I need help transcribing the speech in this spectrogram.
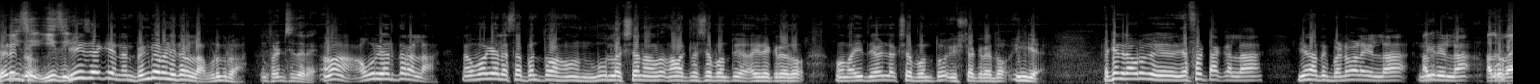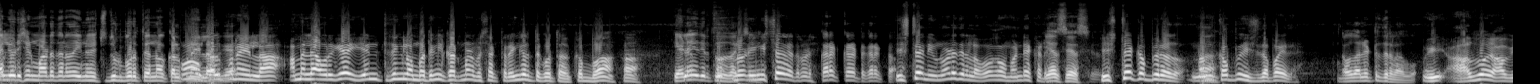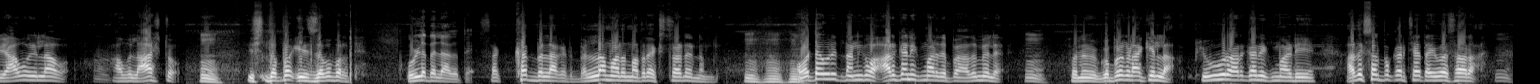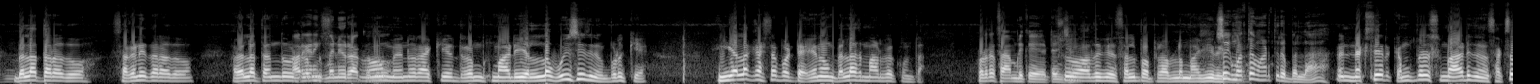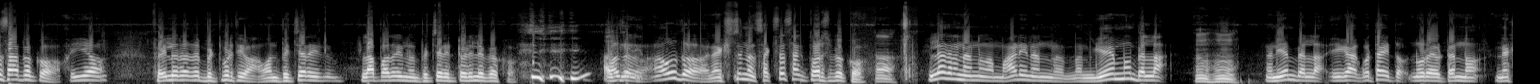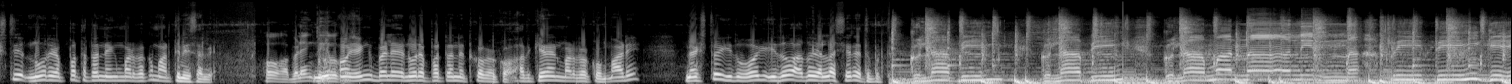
ಹೇಳಿದ್ದು. ಈಸಿಯಾಗಿ ನಾನು ಬೆಂಗಳೂರಲ್ಲಿ ಇದ್ದಾರಲ್ಲ ಹುಡುಗರು. ಫ್ರೆಂಡ್ಸ್ ಇದಾರೆ? ಹಾ ಅವ್ರು ಹೇಳ್ತಾರಲ್ಲ ನಾವು ಹೋಗಿಲ್ಲ ಸರ್ ಬಂತು ಒಂದು ಮೂರು ಲಕ್ಷ ನಾಲ್ಕು ನಾಲ್ಕು ಲಕ್ಷ ಬಂತು ಐದು ಎಕರೆದು ಒಂದು ಐದು ಏಳು ಲಕ್ಷ ಬಂತು ಇಷ್ಟು ಎಕರೆದು ಹಿಂಗೆ. ಯಾಕೆಂದ್ರೆ ಅವ್ರಿಗೆ ಎಫರ್ಟ್ ಹಾಕಲ್ಲ ಏನು ಅದಕ್ಕೆ ಬಂಡವಾಳ ಇಲ್ಲ ನೀರಿಲ್ಲ ಅದ್ರ ವ್ಯಾಲ್ಯೂಡೇಷನ್ ಮಾಡೋದ್ರೆ ಇನ್ನೂ ಹೆಚ್ಚು ದುಡ್ಡು ಬರುತ್ತೆ ಅನ್ನೋ ಕಲ್ಪನೆ ಇಲ್ಲ ಕಲ್ಪನೆ ಇಲ್ಲ. ಆಮೇಲೆ ಅವ್ರಿಗೆ ಎಂಟು ತಿಂಗಳು ಒಂಬತ್ತು ತಿಂಗಳು ಕಟ್ ಮಾಡಿ ಬೆಸಾಕ್ತಾರೆ ಹೆಂಗಿರುತ್ತೆ ಗೊತ್ತಾ ಕಬ್ಬು? ಹಾ ಎಳೆದಿರ್ತದೆ ನೋಡಿ ಹಿಂಗೆ ಇಷ್ಟೇ ಇರುತ್ತೆ ನೋಡಿ. ಕರೆಕ್ಟ್ ಕರೆಕ್ಟ್ ಕರೆಕ್ಟ್ ಇಷ್ಟೇ ನೀವು ನೋಡಿದಿರಲ್ಲ ಹೋಗೋ ಮಂಡ್ಯ ಕಡೆ. ಎಸ್ ಎಸ್ ಇಷ್ಟೇ ಕಬ್ಬಿರೋದು ನಮ್ಮ ಕಬ್ಬು ಇಷ್ಟು ದಪ್ಪ ಇದೆ. ಹೌದು ಅಲ್ಲಿ ಇಟ್ಟಿದ್ರಲ್ಲ ಅವು? ಈ- ಅದು ಅವು ಯಾವ ಇಲ್ಲ ಅವು. ಅವು ಲಾಸ್ಟು ಇಷ್ಟು ದಪ್ಪ ಇಷ್ಟು ದಪ್ಪ ಬರುತ್ತೆ. ಒಳ್ಳೆ ಬೆಲ್ಲ ಆಗುತ್ತೆ. ಸಖತ್ ಬೆಲ್ಲ ಆಗುತ್ತೆ. ಬೆಲ್ಲ ಮಾಡೋದು ಮಾತ್ರ ಎಕ್ಸ್ಟ್ರಾ ನಮ್ಮದು ಹ್ಮ್ ಹೊಟ್ಟೆ ಉರಿತು ನನಗೆ ಆರ್ಗ್ಯಾನಿಕ್ ಮಾಡಿದೆಪ್ಪ ಅದ್ರ ಮೇಲೆ. ಗೊಬ್ಬರಗಳು ಹಾಕಿಲ್ಲ. ಪ್ಯೂರ್ ಆರ್ಗ್ಯಾನಿಕ್ ಮಾಡಿ ಅದಕ್ಕೆ ಸ್ವಲ್ಪ ಖರ್ಚಾಯ್ತು ಐವತ್ತು ಸಾವಿರ. ಬೆಲ್ಲ ತರೋದು ಸಗಣಿ ತರೋದು ಅವೆಲ್ಲ ತಂದು Organic manure ಹಾಕೋದು. ಮೆನೂರ್ ಹಾಕಿ ಡ್ರಮ್ ಮಾಡಿ ಎಲ್ಲ ಉಯಿಸಿದ್ವಿ ಬುಡಕ್ಕೆ. ಹಿಂಗೆಲ್ಲ ಕಷ್ಟಪಟ್ಟೆ. ಏನೋ ಬೆಲ್ಲ ಮಾಡಬೇಕು ಅಂತ. ನೋಡ್ರೆ ಫ್ಯಾಮಿಲಿ ಕೈ ಸೊ ಟೆನ್ಷನ್ ಅದಕ್ಕೆ ಸ್ವಲ್ಪ ಪ್ರಾಬ್ಲಮ್ ಆಗಿದೆ ಸೊ ಈಗ ಮತ್ತೆ ಮಾಡ್ತೀರಾ ಬೆಲ್ಲ? ನೆಕ್ಸ್ಟ್ ಇಯರ್ ಕಂಪೇರ್ಸ್ ಮಾಡಿದ್ದೀನಿ ಸಕ್ಸಸ್ ಆಗಬೇಕು. ಅಯ್ಯೋ ಫೇಲ್ಯೂರ್ ಆದರೆ ಬಿಟ್ಬಿಡ್ತೀವ. ಒಂದು ಪಿಕ್ಚರ್ ಫ್ಲಾಪ್ ಆದರೆ ಇನ್ನೊಂದು ಪಿಕ್ಚರ್ ಇಟ್ಟು ಹೊಡಿಲೇಬೇಕು. ಹೌದು ಹೌದು. ನೆಕ್ಸ್ಟ್ ನಾನು ಸಕ್ಸಸ್ ಆಗಿ ತೋರಿಸ್ಬೇಕು. ಹಾ. ಇಲ್ಲಾಂದ್ರೆ ನಾನು ಮಾಡಿ ನನ್ನ ನನ್ನ ಗೇಮು ಬೆಲ್ಲ. ಹ್ಮ್ ಹ್ಮ್. ನಾನು ಏನು ಬೆಲ್ಲ. ಈಗ ಗೊತ್ತಾಯ್ತು ನೂರೈವತ್ತು ಟನ್ನು. ನೆಕ್ಸ್ಟ್ ನೂರ ಎಪ್ಪತ್ತು ಟನ್ ಹೆಂಗೆ ಮಾಡಬೇಕು ಮಾಡ್ತೀನಿ ಈ ಸಲ. ಓ ಬೆಳೆ ಹೆಂಗ್ ತೆಗಿಬೇಕು? ಹೆಂಗೆ ಬೆಳೆ ನೂರ ಎಪ್ಪತ್ತು ಟನ್ ಎತ್ಕೋಬೇಕು? ಅದಕ್ಕೆ ಏನೇನು ಮಾಡಬೇಕು? ಮಾಡಿ ನೆಕ್ಸ್ಟ್ ಇದು ಹೋಗಿ ಇದು ಅದು ಎಲ್ಲ ಸೇರಿ ಎತ್ಬಿಡ್ತೀನಿ ಗುಲಾಬಿ ಗುಲಾಬಿ ಗುಲಾಮ ನಿನ್ನ ಪ್ರೀತಿಗೆ.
